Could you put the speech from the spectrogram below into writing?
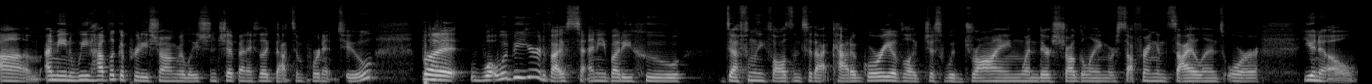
Um, I mean, we have like a pretty strong relationship, and I feel like that's important too. But what would be your advice to anybody who definitely falls into that category of like just withdrawing when they're struggling or suffering in silence or, you know,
